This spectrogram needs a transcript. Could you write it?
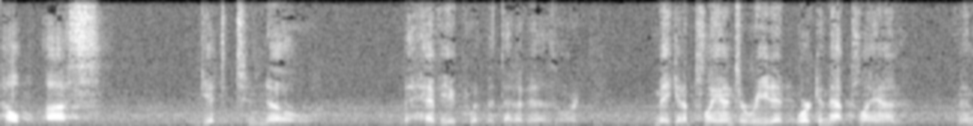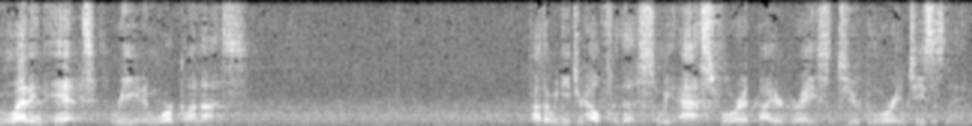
help us get to know the heavy equipment that it is, Lord. Making a plan to read it, working that plan, and then letting it read and work on us. Father, we need your help for this, so we ask for it by your grace and to your glory. In Jesus' name.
